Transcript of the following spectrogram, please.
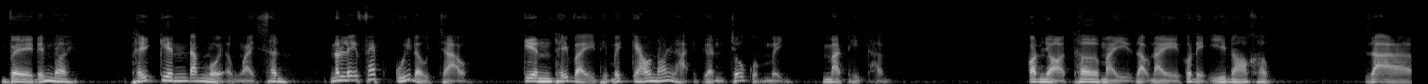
Về đến nơi, thấy Kiên đang ngồi ở ngoài sân, nó lễ phép cúi đầu chào. Kiên thấy vậy thì mới kéo nó lại gần chỗ của mình mà thì thầm. Con nhỏ thơ mày dạo này có để ý nó không? Dạ,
